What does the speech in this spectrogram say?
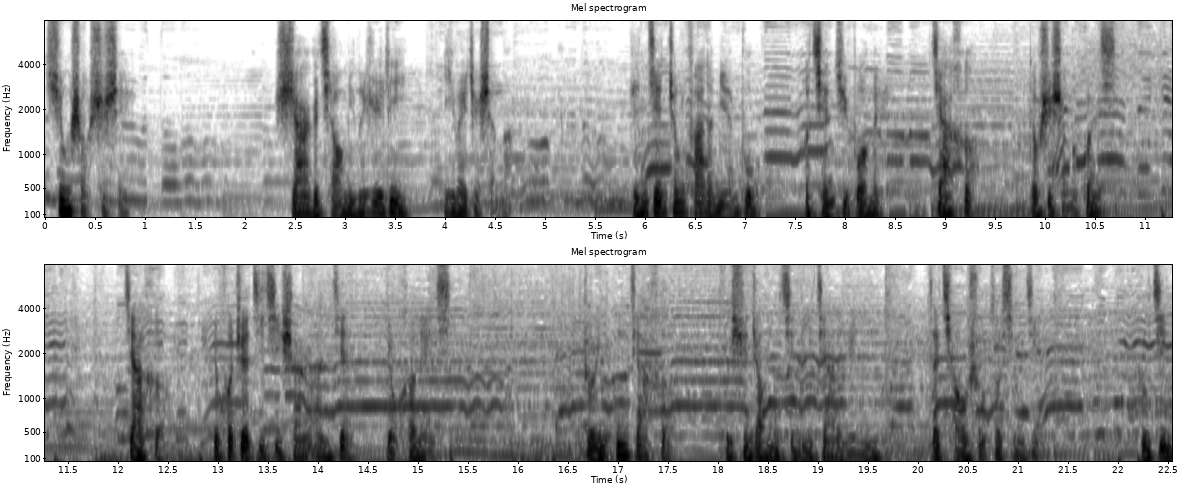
凶手是谁？十二个侨民的日历意味着什么？人间蒸发的棉布和浅居博美、加贺都是什么关系？加贺又和这几起杀人案件有何联系？主人公加贺为寻找母亲离家的原因，在桥署做刑警。如今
